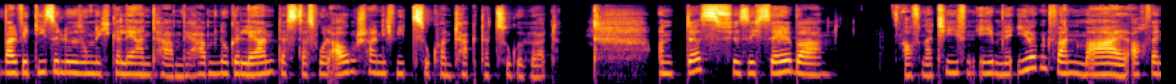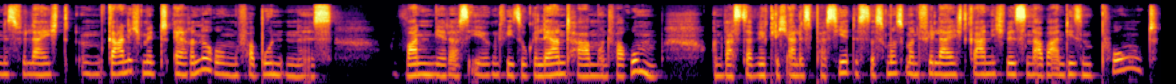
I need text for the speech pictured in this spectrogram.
weil wir diese Lösung nicht gelernt haben. Wir haben nur gelernt, dass das wohl augenscheinlich wie zu Kontakt dazu gehört. Und das für sich selber auf einer tiefen Ebene irgendwann mal, auch wenn es vielleicht ähm, gar nicht mit Erinnerungen verbunden ist wann wir das irgendwie so gelernt haben und warum und was da wirklich alles passiert ist, das muss man vielleicht gar nicht wissen, aber an diesem Punkt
